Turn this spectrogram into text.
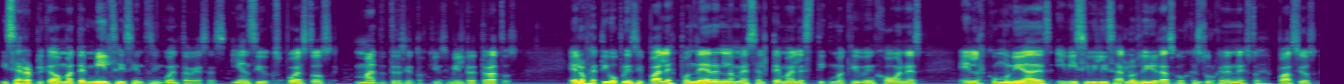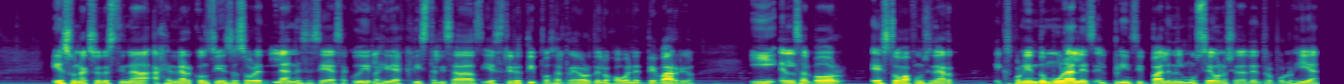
y se ha replicado más de 1650 veces y han sido expuestos más de 315.000 retratos. El objetivo principal es poner en la mesa el tema del estigma que viven jóvenes en las comunidades y visibilizar los liderazgos que surgen en estos espacios. Es una acción destinada a generar conciencia sobre la necesidad de sacudir las ideas cristalizadas y estereotipos alrededor de los jóvenes de barrio. Y en El Salvador esto va a funcionar exponiendo murales, el principal en el Museo Nacional de Antropología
